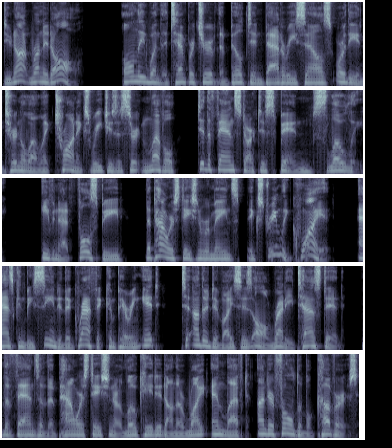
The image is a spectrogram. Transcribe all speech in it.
do not run at all. Only when the temperature of the built-in battery cells or the internal electronics reaches a certain level do the fans start to spin slowly. Even at full speed, the power station remains extremely quiet, as can be seen in the graphic comparing it to other devices already tested. The fans of the power station are located on the right and left under foldable covers,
